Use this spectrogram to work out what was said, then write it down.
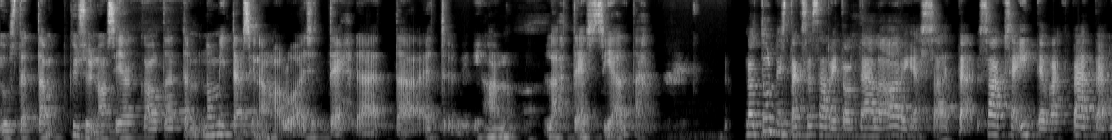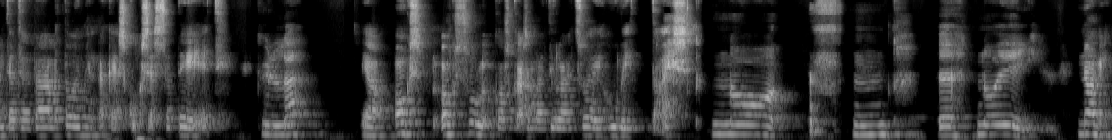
just, että kysyn asiakkaalta, että no mitä sinä haluaisit tehdä, että, että ihan lähteä sieltä. No tunnistatko Sari on täällä arjessa, että saako sä itse vaikka päättää, mitä sä täällä toimintakeskuksessa teet? Kyllä. Ja onko sulla koskaan sellainen tilanne, että sua ei huvittaisi? No, mm, eh, no ei. No niin,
